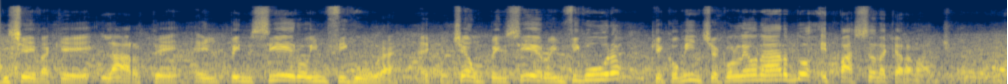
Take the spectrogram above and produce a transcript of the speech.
diceva che l'arte è il pensiero in figura. Ecco, c'è un pensiero in figura che comincia con Leonardo e passa da Caravaggio.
